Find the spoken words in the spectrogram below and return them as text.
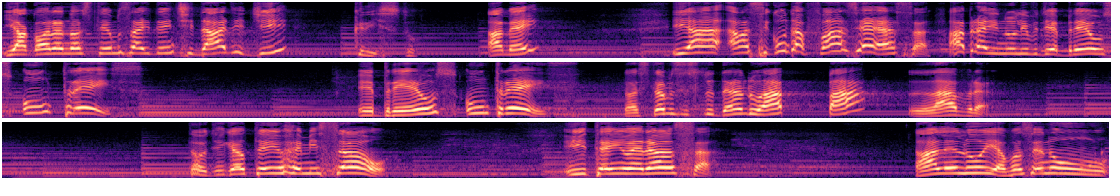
E agora nós temos a identidade de Cristo. Amém? E a, a segunda fase é essa. Abra aí no livro de Hebreus 1, 3. Hebreus 1, 3. Nós estamos estudando a palavra. Então diga: Eu tenho remissão e tenho herança. Aleluia. Você não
